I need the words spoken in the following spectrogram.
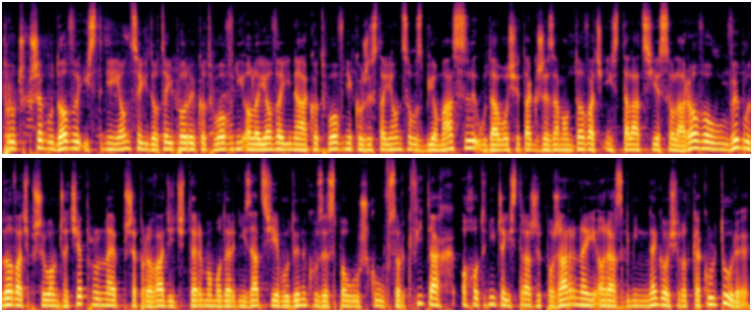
Prócz przebudowy istniejącej do tej pory kotłowni olejowej na kotłownię korzystającą z biomasy, udało się także zamontować instalację solarową, wybudować przyłącze cieplne, przeprowadzić termomodernizację budynku zespołu szkół w Sorkwitach, Ochotniczej Straży Pożarnej oraz Gminnego Ośrodka Kultury.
